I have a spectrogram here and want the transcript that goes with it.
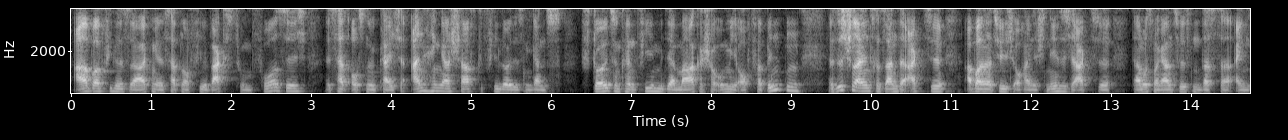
Aber viele sagen, es hat noch viel Wachstum vor sich. Es hat auch so eine gleiche Anhängerschaft. Viele Leute sind ganz stolz und können viel mit der Marke Xiaomi auch verbinden. Es ist schon eine interessante Aktie, aber natürlich auch eine chinesische Aktie. Da muss man ganz wissen, dass da ein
